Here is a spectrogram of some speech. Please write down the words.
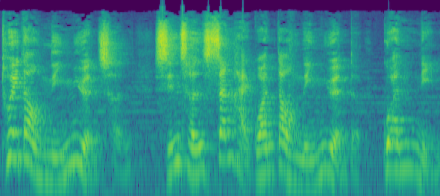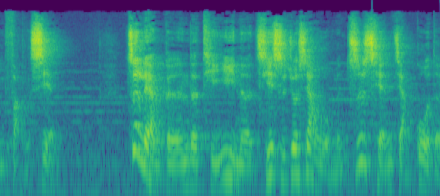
推到宁远城，形成山海关到宁远的关宁防线。这两个人的提议呢，其实就像我们之前讲过的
